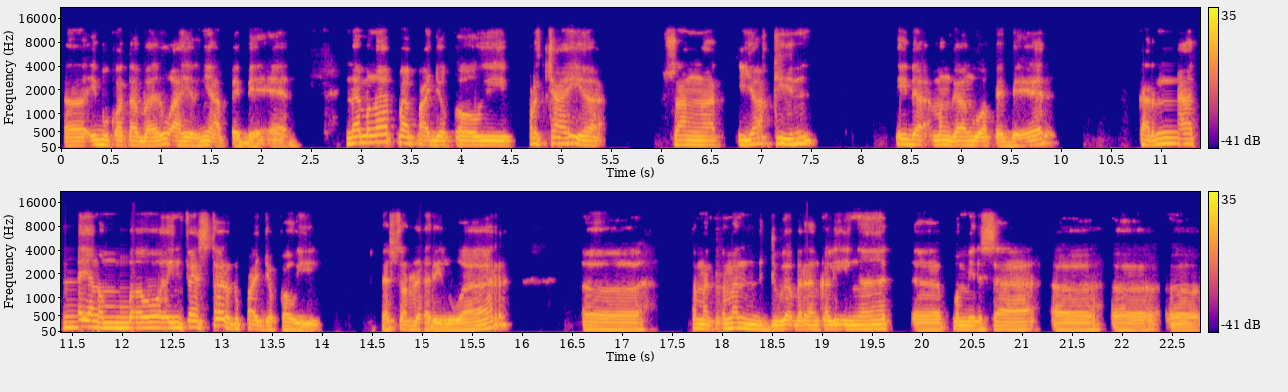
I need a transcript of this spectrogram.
eh, ibu kota baru akhirnya APBN. Nah, mengapa Pak Jokowi percaya sangat yakin tidak mengganggu APBN? Karena ada yang membawa investor ke Pak Jokowi, investor dari luar. Eh, Teman-teman juga barangkali ingat eh, pemirsa eh, eh, eh,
